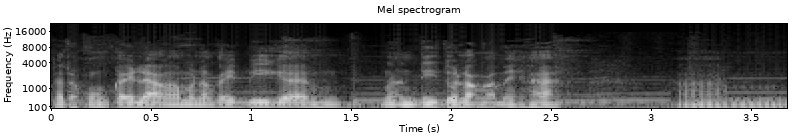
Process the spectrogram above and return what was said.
pero kung kailangan mo ng kaibigan, nandito lang kami, ha? Um,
